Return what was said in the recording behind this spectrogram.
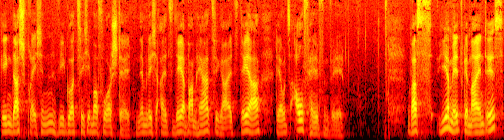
gegen das sprechen, wie Gott sich immer vorstellt, nämlich als der Barmherzige, als der, der uns aufhelfen will. Was hiermit gemeint ist,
